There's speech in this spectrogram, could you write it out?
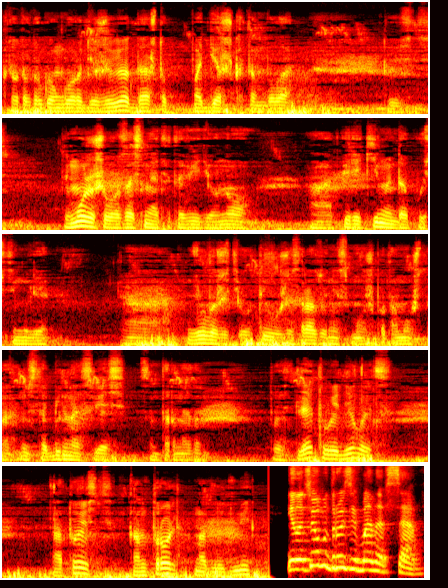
Кто-то в другом городе живет, да, чтобы поддержка там была. То есть ты можешь его заснять, это видео, но а, перекинуть, допустим, или выложить его ты уже сразу не сможешь, потому что нестабильная связь с интернетом. То есть для этого и делается. А то есть контроль над людьми. І на цьому, друзі, в мене все.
